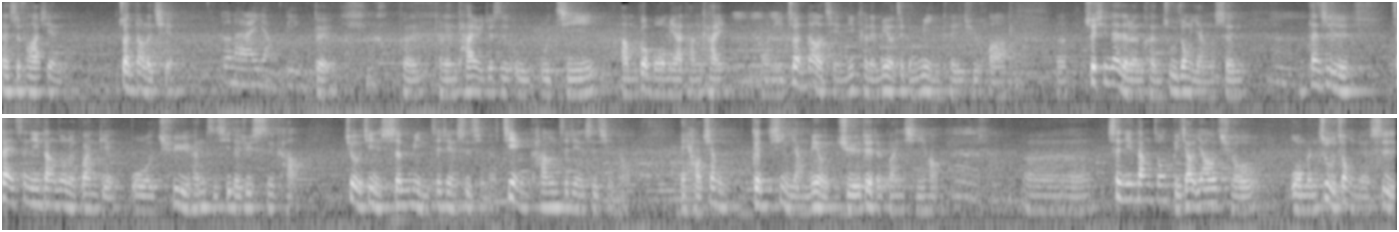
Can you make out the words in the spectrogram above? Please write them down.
但是发现赚到了钱。都拿来养病。对，可能可能台语就是五五级啊，不够伯米亚堂开哦，你赚到钱，你可能没有这个命可以去花，嗯，所以现在的人很注重养生，但是在圣经当中的观点，我去很仔细的去思考，究竟生命这件事情呢，健康这件事情哦，哎，好像跟信仰没有绝对的关系哈，呃，圣经当中比较要求我们注重的是。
